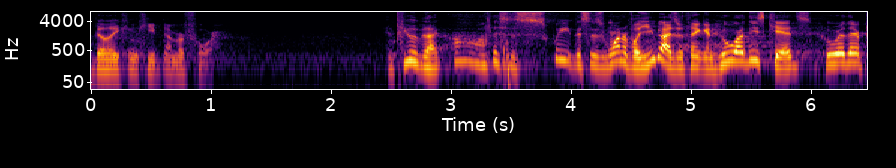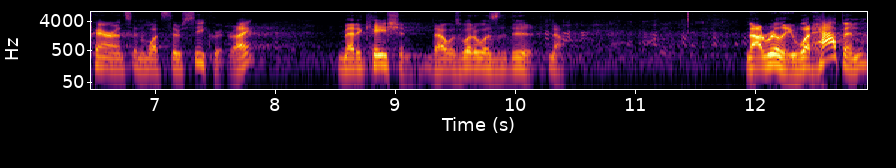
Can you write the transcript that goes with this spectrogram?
Billy can keep number four. And people would be like, Oh, this is sweet. This is wonderful. You guys are thinking, Who are these kids? Who are their parents? And what's their secret, right? Medication. That was what it was that did it. No. Not really. What happened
